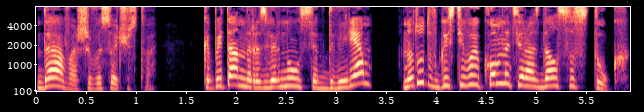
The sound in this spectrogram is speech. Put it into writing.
«Да, ваше высочество». Капитан развернулся к дверям, но тут в гостевой комнате раздался стук.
